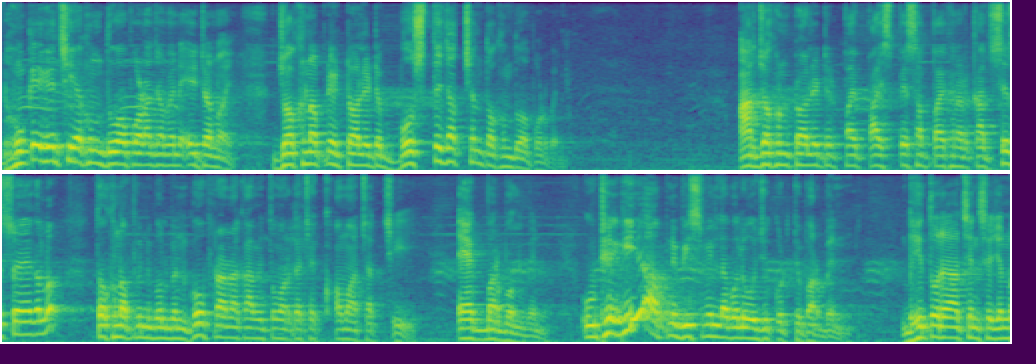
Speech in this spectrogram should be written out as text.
ঢুকে গেছি, এখন দোয়া পড়া যাবে না, এটা নয়। যখন আপনি টয়লেটে বসতে যাচ্ছেন, তখন দোয়া পড়বেন। আর যখন টয়লেটের পাই পাই পেশাব পায়খানার কাজ শেষ হয়ে গেল, তখন আপনি বলবেন, গোফরানাকে, আমি তোমার কাছে ক্ষমা চাচ্ছি। একবার বলবেন। উঠে গিয়ে আপনি বিসমিল্লা বলে অজু করতে পারবেন। ভেতরে আছেন সেজন্য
